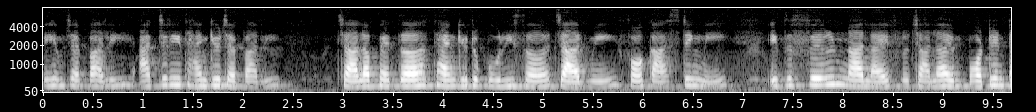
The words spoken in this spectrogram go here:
Aim Chepali. Actually, thank you, Chepali. Chala Peta, thank you to Puri sir, Charmi, for casting me. ఇది ఫిల్మ్ important time చాలా important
